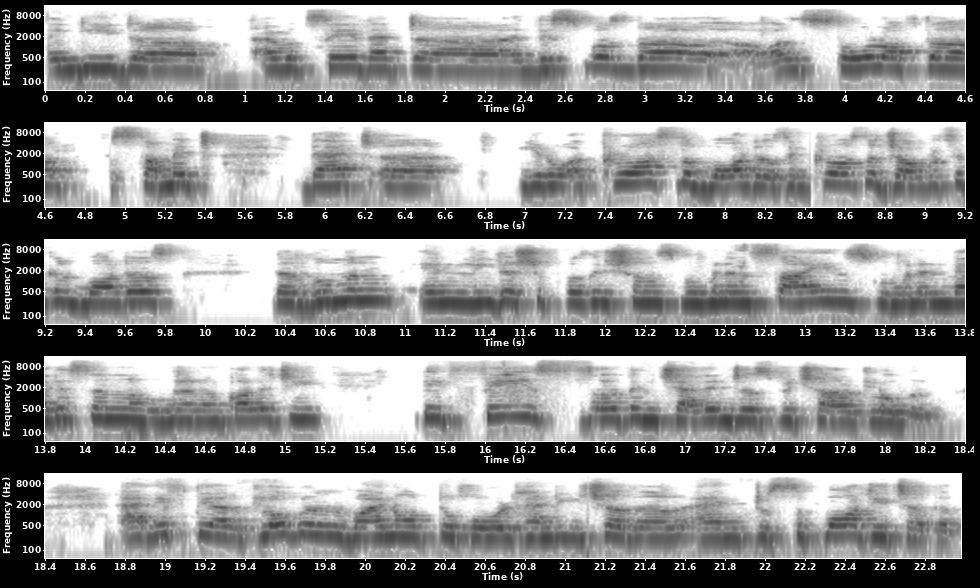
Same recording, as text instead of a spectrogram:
Indeed, uh, I would say that uh, this was the uh, soul of the summit that, uh, you know, across the borders, across the geographical borders, the women in leadership positions, women in science, women in medicine, women in oncology, they face certain challenges which are global. And if they are global, why not to hold hand each other and to support each other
